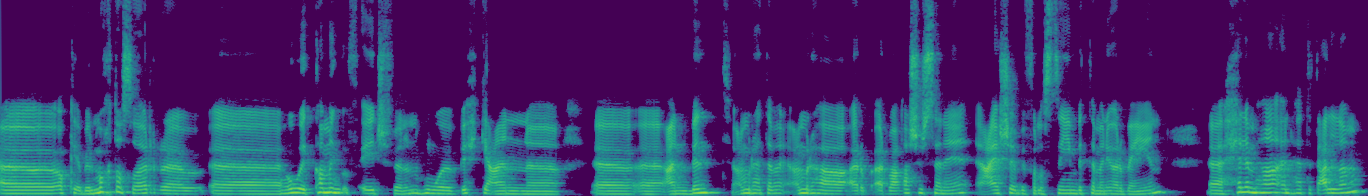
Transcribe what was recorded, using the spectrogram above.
آه، okay بالمختصر آه، آه، هو coming of age film هو بيحكي عن آه، آه، عن بنت عمرها تم- عمرها أرب- 14 سنة عايشة بفلسطين بال 48 آه، حلمها إنها تتعلم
